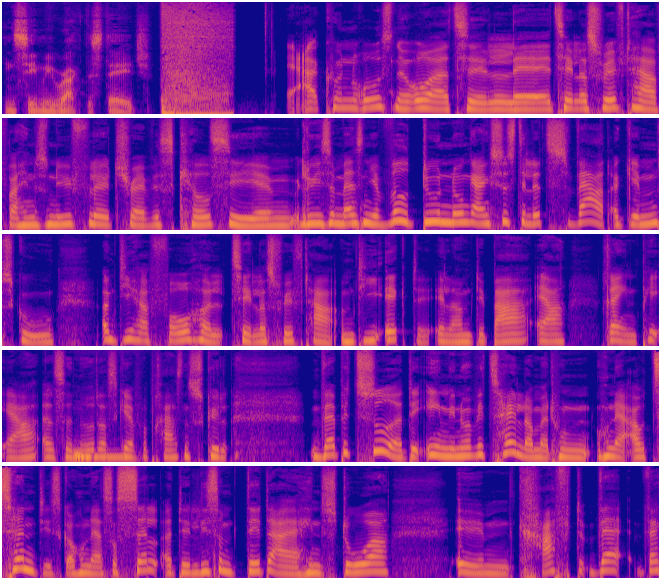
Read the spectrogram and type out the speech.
and see me rock the stage. Ja, kun rosende ord til uh, Taylor Swift her fra hendes nye fløjt, Travis Kelsey. Um, Louise Madsen, jeg ved, du nogle gange synes, det er lidt svært at gennemskue, om de her forhold, Taylor Swift har, om de er ægte, eller om det bare er ren PR, altså noget, der sker for pressens skyld. Hvad betyder det egentlig? Nu har vi talt om, at hun, hun er autentisk, og hun er sig selv, og det er ligesom det, der er hendes store øhm, kraft. Hvad, hvad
